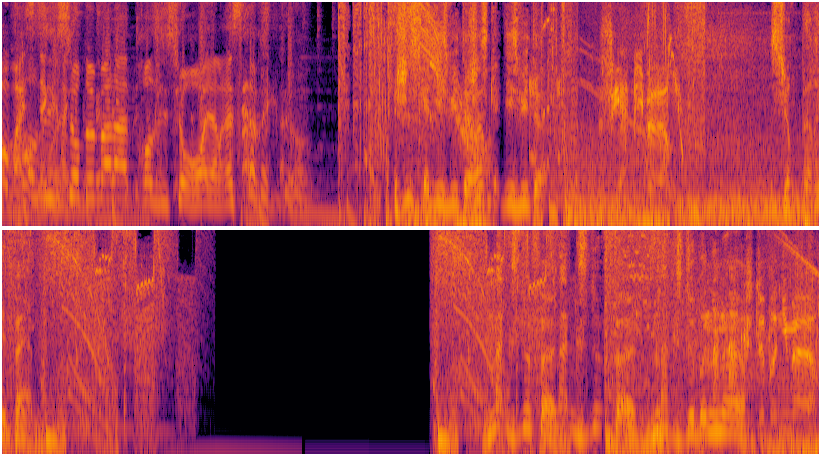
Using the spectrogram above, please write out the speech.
On va essayer de Transition de malade, transition royale. Restez avec nous. Jusqu'à 18h. Jusqu'à 18h. C'est Happy Bird. Sur Peur FM. Max de fun. Max de fun. Max de bonne humeur. Max de bonne humeur.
